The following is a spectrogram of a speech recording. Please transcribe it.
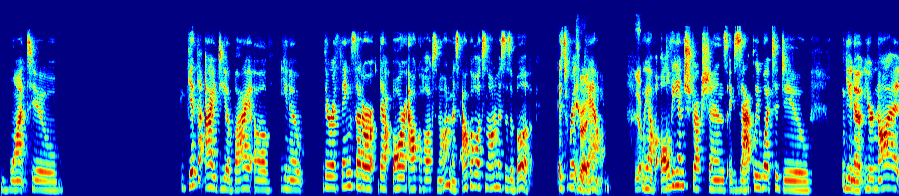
want to get the idea by of, you know, there are things that are that are Alcoholics Anonymous. Alcoholics Anonymous is a book. It's written right. down. Yep. We have all the instructions, exactly what to do. You know, you're not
